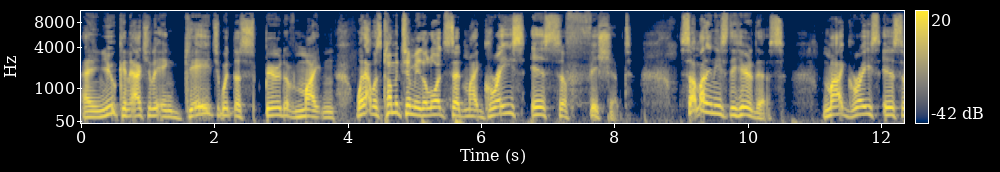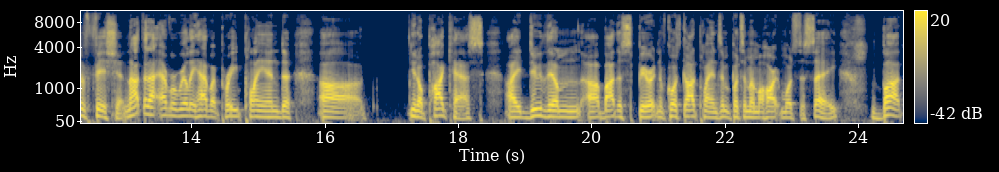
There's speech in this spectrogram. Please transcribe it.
and you can actually engage with the spirit of might. And when that was coming to me, the Lord said, My grace is sufficient. Somebody needs to hear this. My grace is sufficient. Not that I ever really have a pre planned, uh, you know, podcasts. I do them uh, by the Spirit. And of course, God plans them, puts them in my heart and wants to say. But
